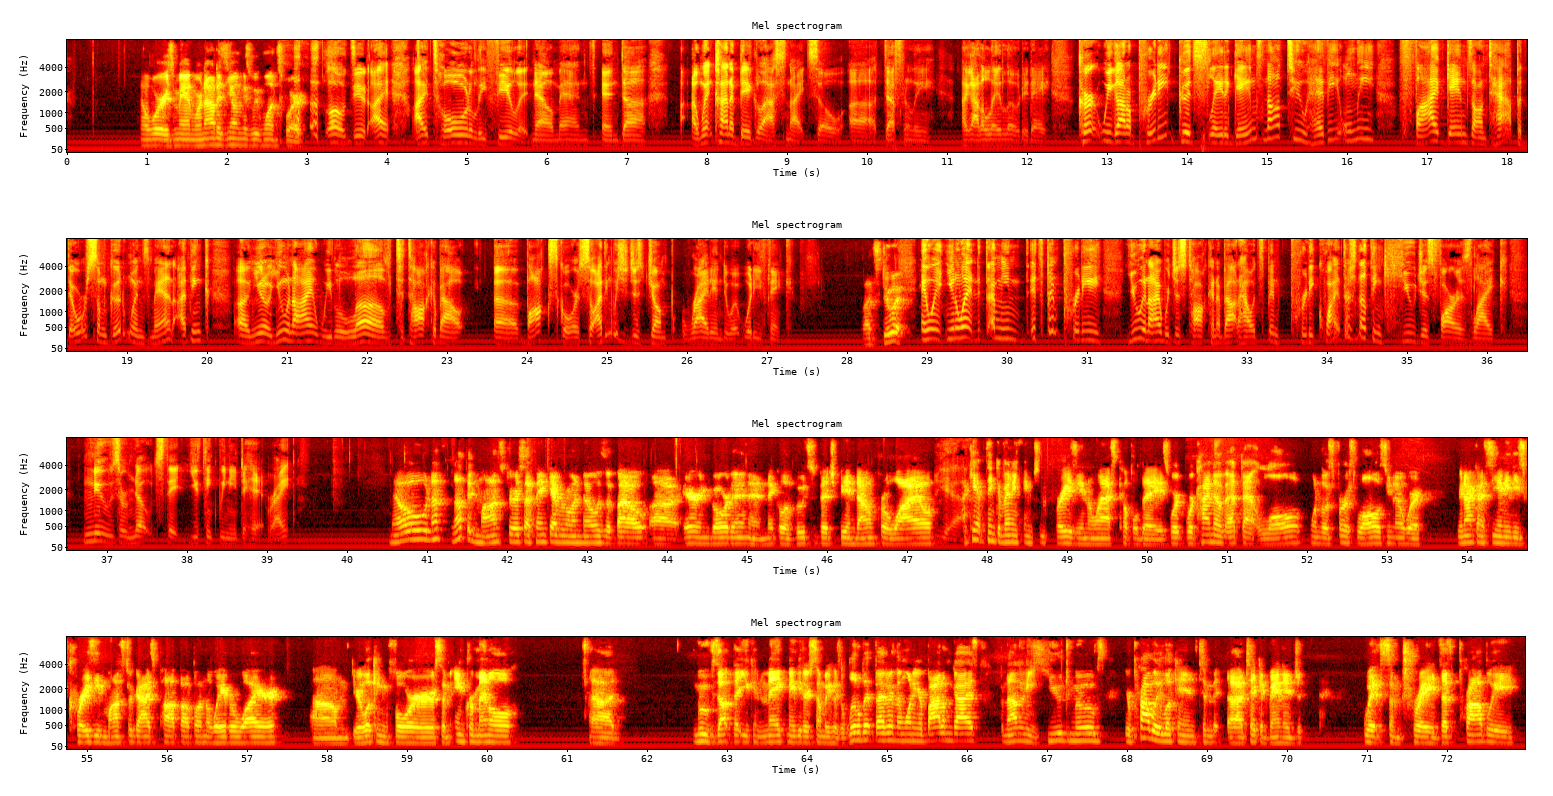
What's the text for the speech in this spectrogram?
No worries, man. We're not as young as we once were. Oh, dude, I I totally feel it now, man. And uh, I went kind of big last night, so uh, definitely I gotta lay low today. Curt, we got a pretty good slate of games, not too heavy, only five games on tap, but there were some good ones, man. I think uh, you know you and I we love to talk about uh, box scores, so I think we should just jump right into it. What do you think? Let's do it. And wait, you know what? I mean, it's been pretty. You and I were just talking about how it's been pretty quiet. There's nothing huge as far as like news or notes that you think we need to hit, right? No, not, nothing monstrous. I think everyone knows about uh, Aaron Gordon and Nikola Vucevic being down for a while. Yeah. I can't think of anything too crazy in the last couple days. We're, we're kind of at that lull, one of those first lulls, you know, where You're not going to see any of these crazy monster guys pop up on the waiver wire. Um, you're looking for some incremental uh, moves up that you can make. Maybe there's somebody who's a little bit better than one of your bottom guys, but not any huge moves. You're probably looking to uh, take advantage with some trades. That's probably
